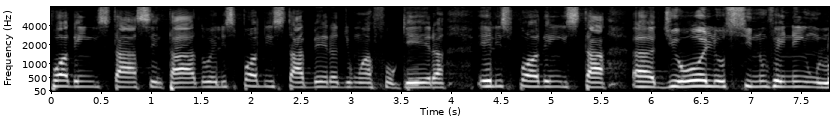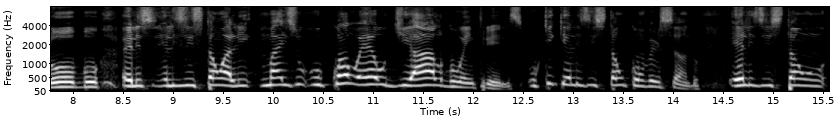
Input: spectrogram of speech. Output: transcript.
podem estar sentados, eles podem estar à beira de uma fogueira, eles podem estar ah, de olho se não vem nenhum lobo, eles, eles estão ali, mas o, qual é o diálogo entre eles? O que, que eles estão conversando? Eles estão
